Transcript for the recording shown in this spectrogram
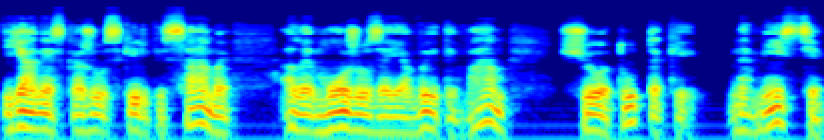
Я не скажу, скільки саме, але можу заявити вам, що тут таки на місці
